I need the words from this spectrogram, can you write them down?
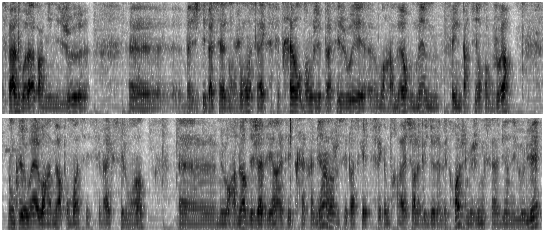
fan, voilà, parmi mes jeux. Euh, bah, j'étais passé à Donjon, et c'est vrai que ça fait très longtemps que j'ai pas fait jouer euh, Warhammer, ou même fait une partie en tant que joueur. Donc euh, ouais, Warhammer pour moi, c'est vrai que c'est loin. Mais Warhammer déjà V1 était très très bien, hein. je sais pas ce qui a été fait comme travail sur la V2 et la V3, j'imagine que ça a bien évolué.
